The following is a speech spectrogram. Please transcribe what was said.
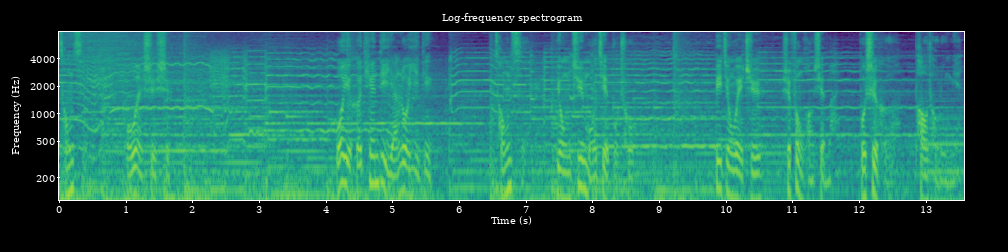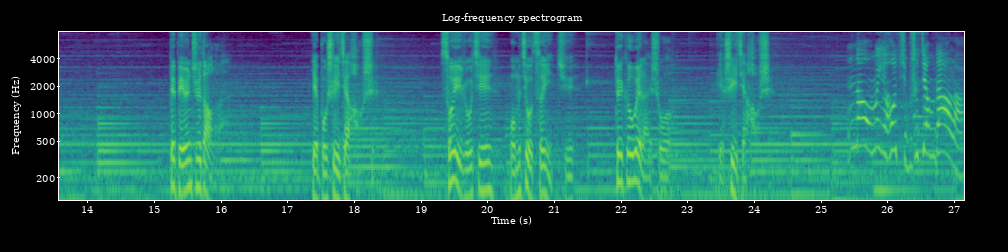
从此不问世事。我已和天地言落议定，从此永居魔界不出。毕竟未知是凤凰血脉，不适合抛头露面，被别人知道了，也不是一件好事。所以如今我们就此隐居，对各位来说，也是一件好事。那我们以后岂不是见不到了？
